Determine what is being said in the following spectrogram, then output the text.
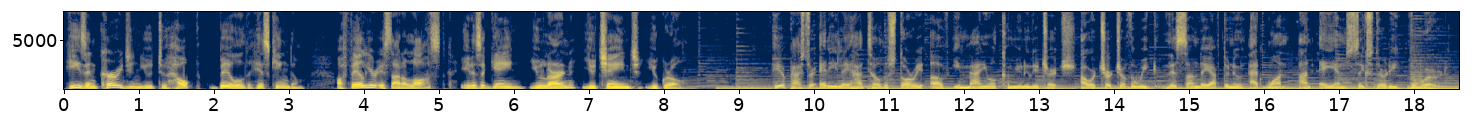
he's encouraging you to help build his kingdom. A failure is not a loss, it is a gain. You learn, you change, you grow. Hear Pastor Eddie Leija tell the story of Emmanuel Community Church, our church of the week, this Sunday afternoon at 1 on AM 630 The Word.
